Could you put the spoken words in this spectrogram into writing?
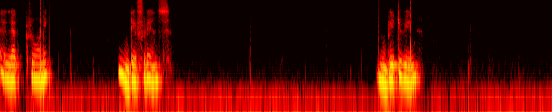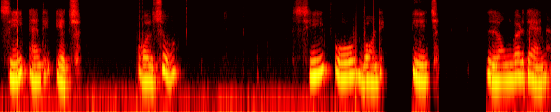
electronic difference between C and H. Also CO bond is longer than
